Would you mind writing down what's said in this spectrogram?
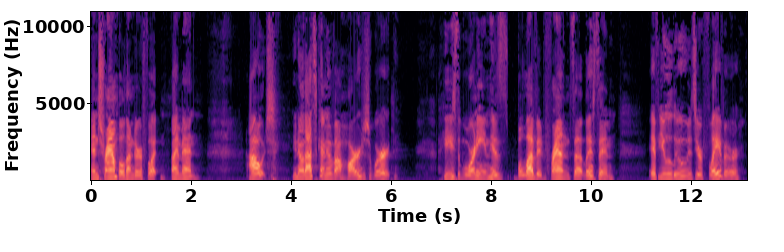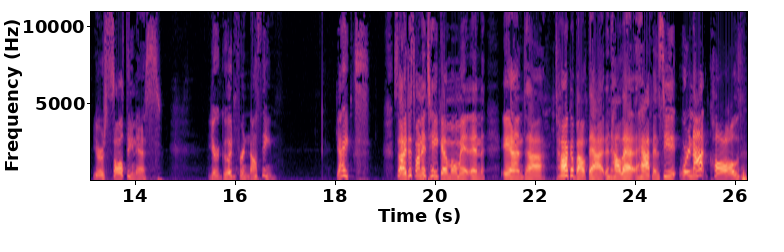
and trampled underfoot by men. Ouch. You know, that's kind of a harsh word. He's warning his beloved friends that listen, if you lose your flavor, your saltiness, you're good for nothing. Yikes. So I just want to take a moment and and uh, talk about that and how that happens. See, we're not called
